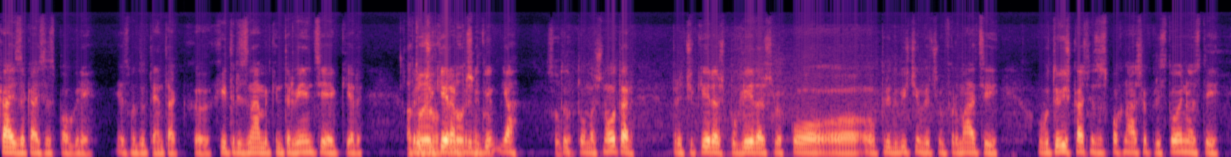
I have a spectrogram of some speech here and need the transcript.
kaj, zakaj se sploh gre. Jaz sem tudi en tak uh, hitri znamek intervencije, kjer to prečekiram, priročniku? pridobim. Ja, Super. tudi to imaš noter, prečekiraš, pogledaš, lahko o, pridobiš čim več informacij, ugotoviš, kakšne so sploh naše pristojnosti. Uh,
